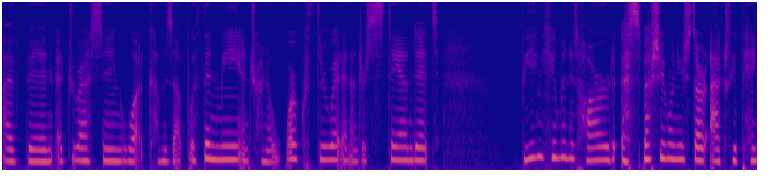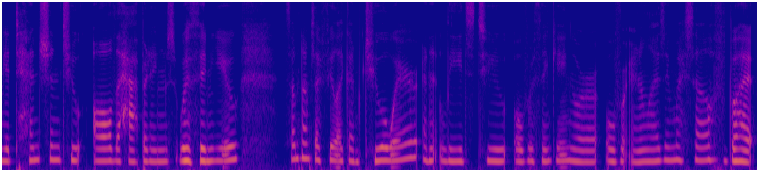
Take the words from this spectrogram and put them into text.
I've been addressing what comes up within me and trying to work through it and understand it. Being human is hard, especially when you start actually paying attention to all the happenings within you. Sometimes I feel like I'm too aware and it leads to overthinking or overanalyzing myself, but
